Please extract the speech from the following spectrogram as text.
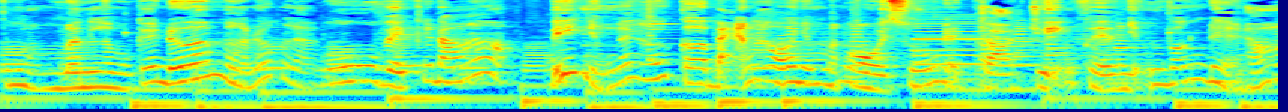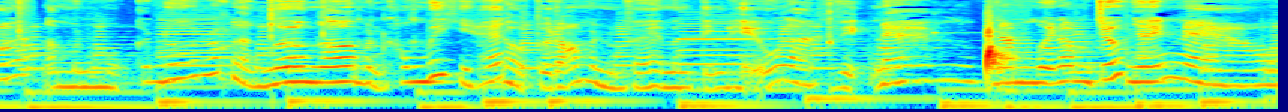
Nhưng mà mình là một cái đứa mà rất là ngu về cái đó. Biết những cái thứ cơ bản thôi nhưng mà ngồi xuống để trò chuyện về những vấn đề đó là mình một cái đứa rất là ngơ ngơ mình không biết gì hết. Rồi từ đó mình về mình tìm hiểu là Việt Nam 50 năm trước như thế nào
